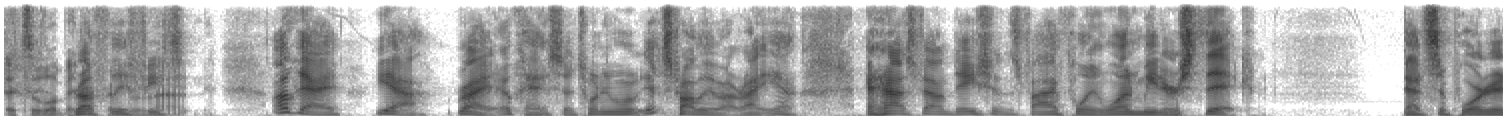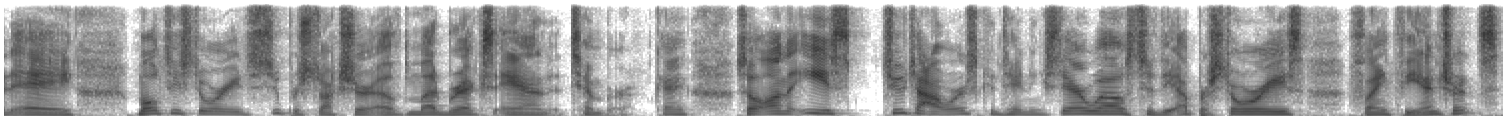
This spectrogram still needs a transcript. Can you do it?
It's a little bit roughly feet. that. Okay, yeah, right. Okay, so 21. That's probably about right. Yeah, it has foundations 5.1 meters thick that supported a multi-storied superstructure of mud bricks and timber. Okay, so on the east, two towers containing stairwells to the upper stories flanked the entrance.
